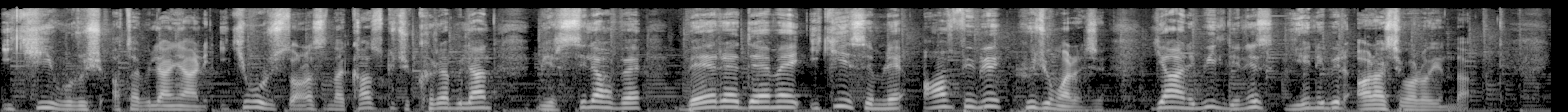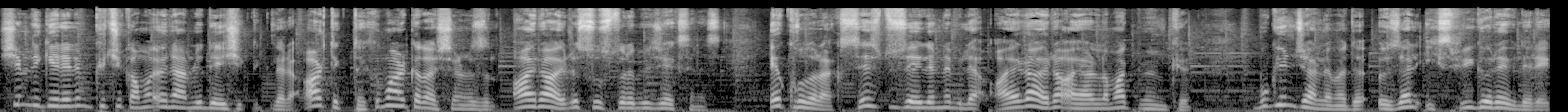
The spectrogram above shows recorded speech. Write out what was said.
iki vuruş atabilen yani iki vuruş sonrasında kas gücü kırabilen bir silah ve BRDM-2 isimli amfibi hücum aracı. Yani bildiğiniz yeni bir araç var oyunda. Şimdi gelelim küçük ama önemli değişikliklere. Artık takım arkadaşlarınızın ayrı ayrı susturabileceksiniz. Ek olarak ses düzeylerini bile ayrı ayrı ayarlamak mümkün. Bu güncellemede özel XP görevleri,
